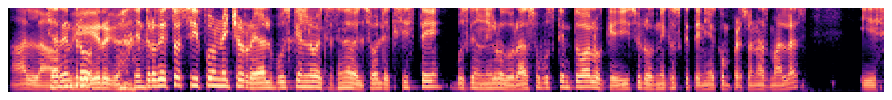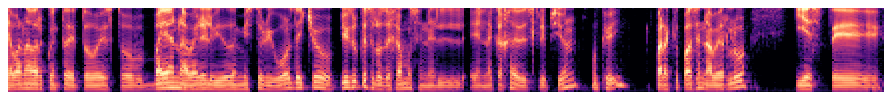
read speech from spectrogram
A la O sea, dentro- verga. Dentro de esto sí fue un hecho real. Búsquenlo, Extracción del Sol existe. Busquen el negro durazo. Busquen todo lo que hizo y los nexos que tenía con personas malas. Y se van a dar cuenta de todo esto. Vayan a ver el video de Mystery World. De hecho, yo creo que se los dejamos en, el, en la caja de descripción Ok. para que pasen a verlo. Y este,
